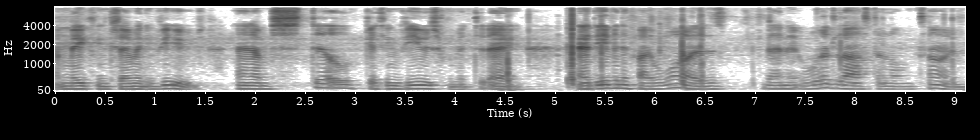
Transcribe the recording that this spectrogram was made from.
I'm making so many views, and I'm still getting views from it today, and even if I was, then it would last a long time.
